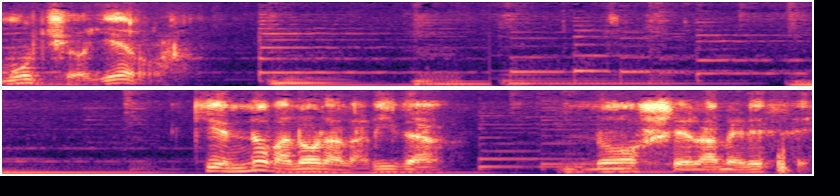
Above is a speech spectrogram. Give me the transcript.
mucho hierra. Quien no valora la vida, no se la merece.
